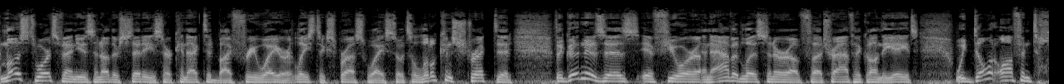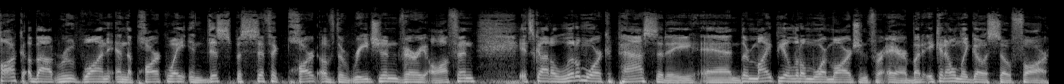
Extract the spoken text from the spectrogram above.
Most sports venues in other cities are connected by freeway or at least expressway, so it's a little constricted. The good news is if you're an avid listener of uh, traffic on the 8s, we don't often talk about Route 1 and the Parkway in this specific part of the region very often. It's got a little more capacity and there might be a little more margin for error, but it can only go so far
